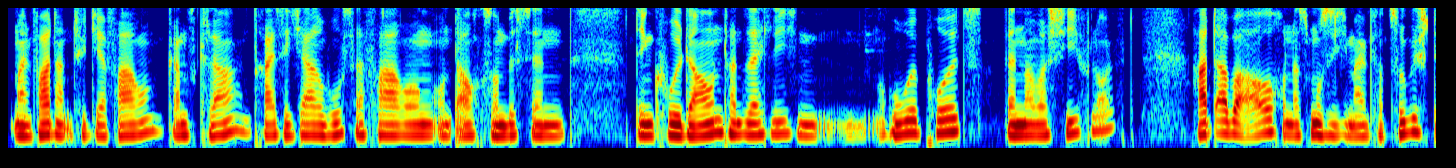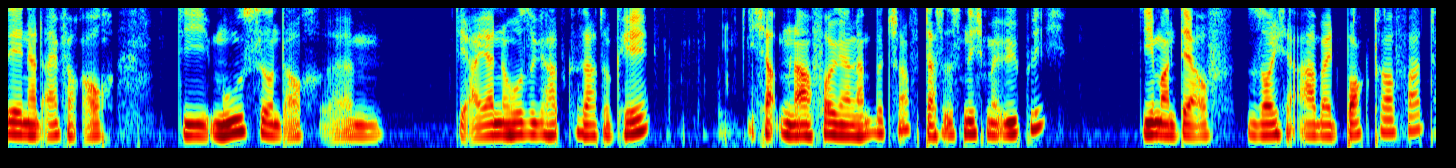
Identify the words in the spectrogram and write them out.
mein Vater hat natürlich die Erfahrung, ganz klar, 30 Jahre Berufserfahrung und auch so ein bisschen den Cooldown tatsächlich, einen Ruhepuls, wenn mal was schief läuft. Hat aber auch, und das muss ich ihm einfach zugestehen, hat einfach auch die Muße und auch ähm, die Eier in der Hose gehabt, gesagt, okay, ich habe einen Nachfolger in der Landwirtschaft, das ist nicht mehr üblich. Jemand, der auf solche Arbeit Bock drauf hat,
